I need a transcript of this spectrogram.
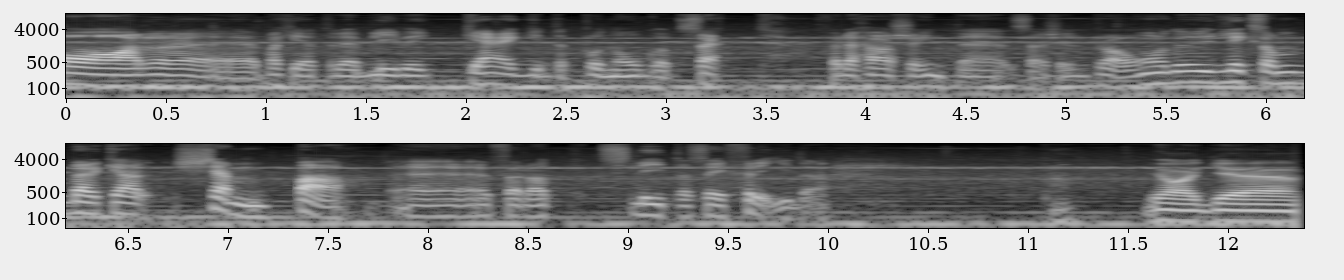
har eh, vad heter det, blivit gagged på något sätt. För det hörs inte särskilt bra. Och du liksom verkar kämpa eh, för att slita sig fri där. Jag eh,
